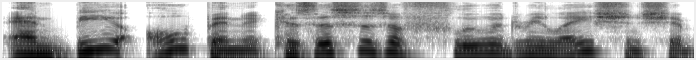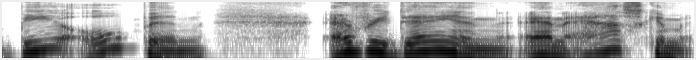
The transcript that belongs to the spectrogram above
And be open because this is a fluid relationship. Be open every day and, and ask him,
